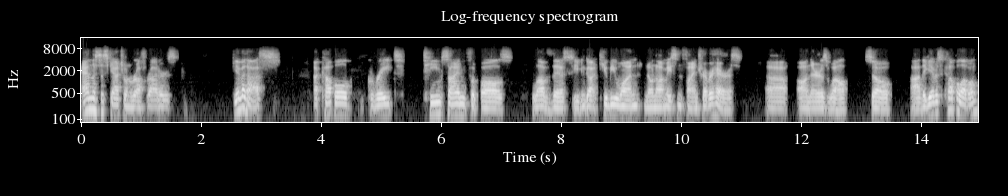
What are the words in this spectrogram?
and the Saskatchewan Rough Riders, giving us a couple great team signed footballs. Love this. Even got QB1, no, not Mason Fine, Trevor Harris uh, on there as well. So uh, they gave us a couple of them.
